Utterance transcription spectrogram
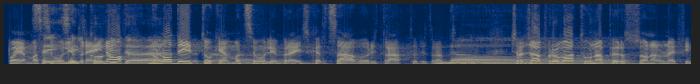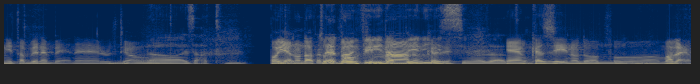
poi ammazziamo Sei- gli sei ebrei. No, non ho eh, detto che no, ammazziamo no, gli ebrei, no. scherzavo, ritratto, ritratto. No. Ci ha già provato una persona, non è finita bene bene l'ultima volta. No, esatto. Poi hanno dato le proprio banche in finita mano, benissimo, esatto. È un casino dopo. Mm. Vabbè,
